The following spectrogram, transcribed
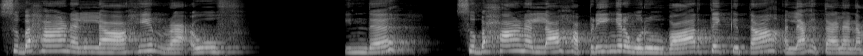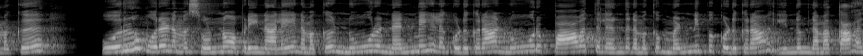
சுபஹானல்லாஹிர் ரவுஃப். இந்த சுபஹான் அல்லாஹ் அப்படிங்கிற ஒரு வார்த்தைக்கு தான் அல்லாஹால நமக்கு ஒரு முறை நம்ம சொன்னோம் அப்படின்னாலே நமக்கு நூறு நன்மைகளை கொடுக்குறான் நூறு பாவத்திலிருந்து நமக்கு மன்னிப்பு கொடுக்குறான். இன்னும் நமக்காக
